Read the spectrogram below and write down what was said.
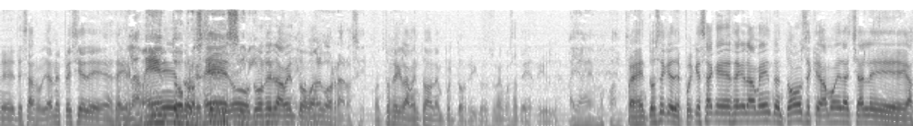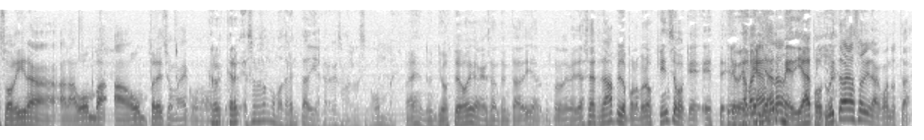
eh, desarrollar una especie de reglamento, proceso. Otro reglamento. algo raro, sí. ¿Cuántos reglamentos hablan en Puerto Rico? Es una cosa terrible. Allá vemos cuántos. Pues entonces que después que saquen el reglamento, entonces que vamos a ir a echarle gasolina a la bomba a un precio más económico. Creo, que esos son como 30 días, creo que son algo así, como un mes. Eh, Dios te oiga que sean 30 días. Pero debería ser rápido, por lo menos 15, porque este, esta mañana. inmediato. ¿Tuviste la gasolina? ¿Cuándo está?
